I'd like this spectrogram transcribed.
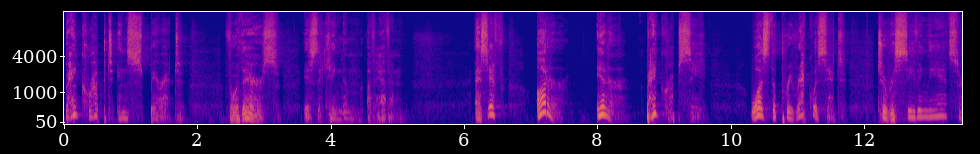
bankrupt in spirit, for theirs is the kingdom of heaven. As if utter inner bankruptcy was the prerequisite to receiving the answer.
